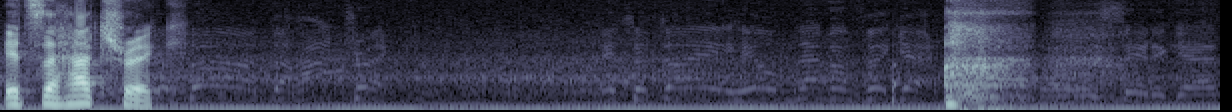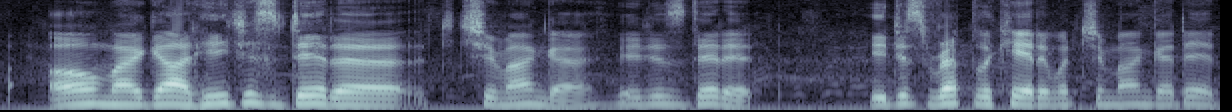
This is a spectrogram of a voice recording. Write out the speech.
It's a hat trick. Oh my god, he just did a Tshimanga. He just did it. He just replicated what Tshimanga did.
